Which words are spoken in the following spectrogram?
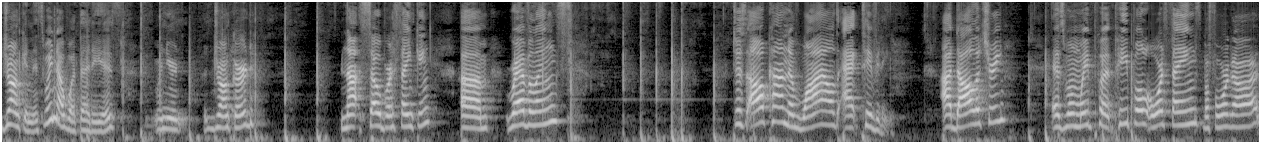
Drunkenness, we know what that is. When you're drunkard, not sober thinking, um, revelings, just all kind of wild activity. Idolatry is when we put people or things before God.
